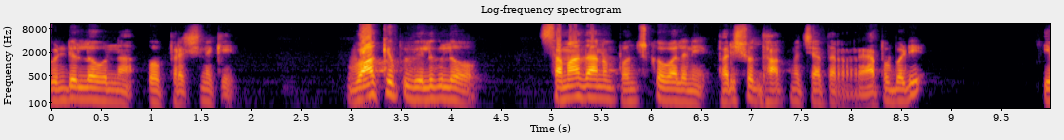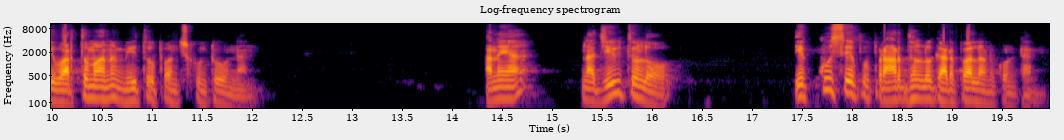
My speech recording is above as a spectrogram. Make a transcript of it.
గుండెల్లో ఉన్న ఓ ప్రశ్నకి వాక్యపు వెలుగులో సమాధానం పంచుకోవాలని పరిశుద్ధాత్మ చేత రేపబడి ఈ వర్తమానం మీతో పంచుకుంటూ ఉన్నాను. అన్నయ్య నా జీవితంలో ఎక్కువసేపు ప్రార్థనలో గడపాలనుకుంటాను.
